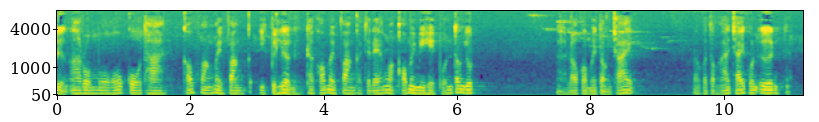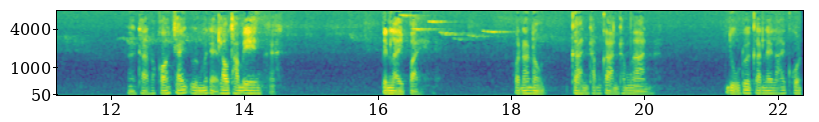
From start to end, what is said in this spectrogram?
เรื่องอารมณ์โมโหโกธาเขาฟังไม่ฟังอีกเป็นเรื่องหนึ่งถ้าเขาไม่ฟังก็แสดงว่าเขาไม่มีเหตุผลต้องหยุด เราก็ไม่ต้องใช้ เราก็ต้องหาใช้คนอื่น ถ้าเราขอใช้อื่นไม่ได้เราทำเอง เป็นไรไป เพราะนั้นเราการทำการทำงาน อยู่ด้วยกันหลาย ๆ คน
